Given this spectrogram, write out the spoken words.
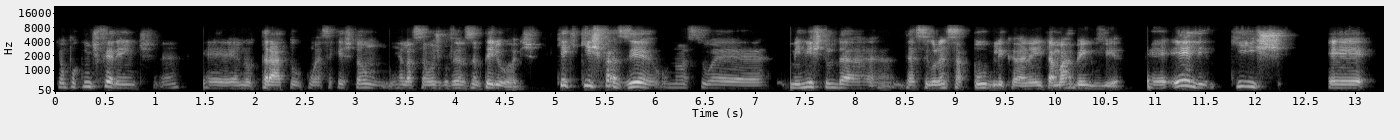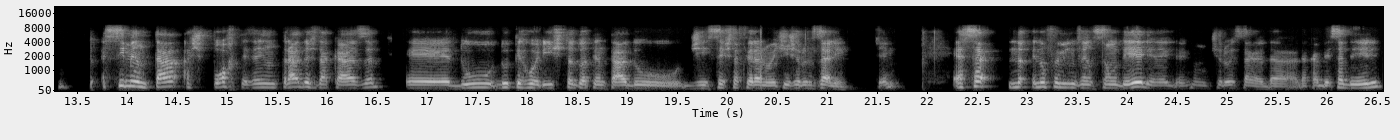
que é um pouquinho diferente né? É, no trato com essa questão em relação aos governos anteriores. O que, que quis fazer o nosso é, ministro da, da Segurança Pública, né, Itamar Ben-Gvir? É, ele quis é, cimentar as portas, as entradas da casa é, do, do terrorista do atentado de sexta-feira à noite em Jerusalém. Okay? Essa não foi uma invenção dele, né? ele não tirou isso da, da, cabeça dele.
